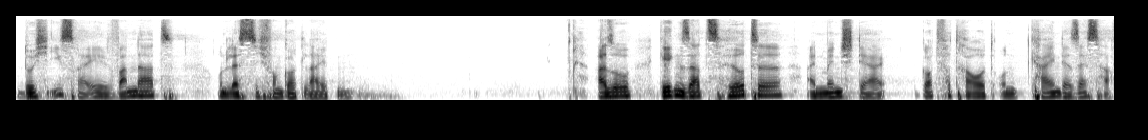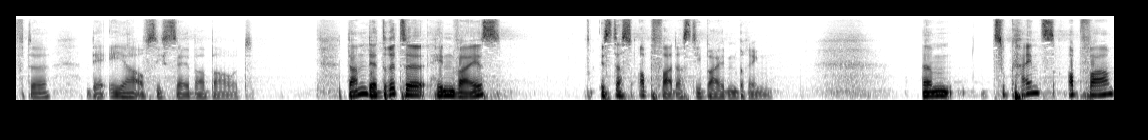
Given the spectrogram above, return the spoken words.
durch Israel, wandert und lässt sich von Gott leiten. Also Gegensatz Hirte, ein Mensch, der Gott vertraut und kein der Sesshafte, der eher auf sich selber baut. Dann der dritte Hinweis ist das Opfer, das die beiden bringen. Ähm, zu Keins Opfer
